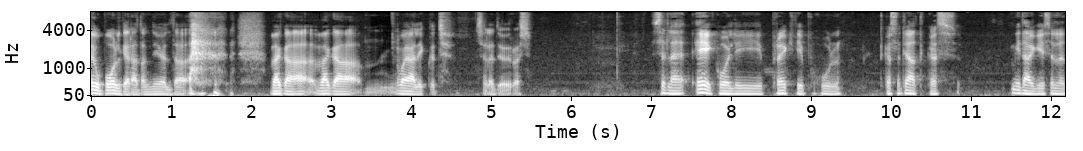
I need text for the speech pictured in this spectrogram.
ajupoolkerad on nii-öelda väga, väga vajalikud selle töö juures. selle e-kooli projekti puhul, kas sa tead, kas midagi selle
